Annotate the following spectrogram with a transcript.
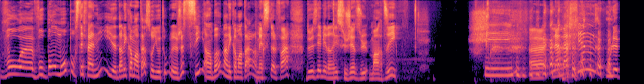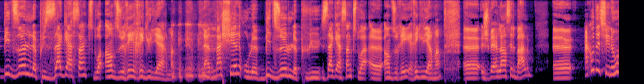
vos, euh, vos bons mots pour Stéphanie dans les commentaires sur YouTube, juste ici, en bas, dans les commentaires. Merci de le faire. Deuxième et dernier sujet du mardi. Euh, la machine ou le bidule le plus agaçant que tu dois endurer régulièrement? La machine ou le bidule le plus agaçant que tu dois euh, endurer régulièrement? Euh, je vais relancer le bal. Euh, à côté de chez nous,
